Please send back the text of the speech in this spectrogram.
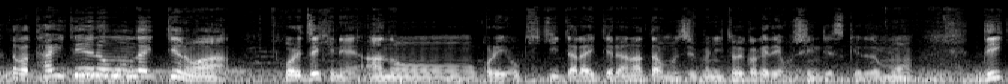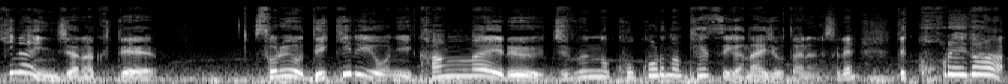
だから大抵の問題っていうのは、これぜひね、あのー、これお聞きいただいているあなたも自分に問いかけてほしいんですけれども、できないんじゃなくて、それをできるように考える自分の心の決意がない状態なんですね。で、これが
